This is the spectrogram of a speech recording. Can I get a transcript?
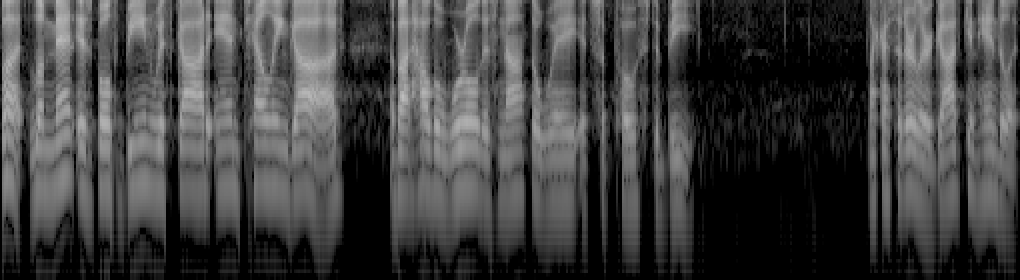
But lament is both being with God and telling God about how the world is not the way it's supposed to be. Like I said earlier, God can handle it.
